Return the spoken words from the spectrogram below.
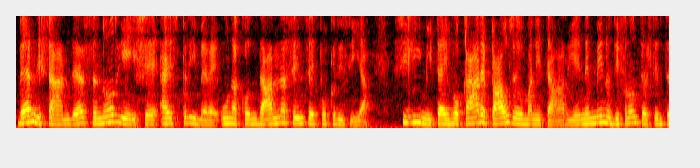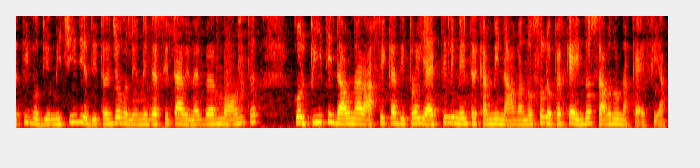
Bernie Sanders non riesce a esprimere una condanna senza ipocrisia, si limita a invocare pause umanitarie, nemmeno di fronte al tentativo di omicidio di tre giovani universitari nel Vermont colpiti da una raffica di proiettili mentre camminavano solo perché indossavano una keffia.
